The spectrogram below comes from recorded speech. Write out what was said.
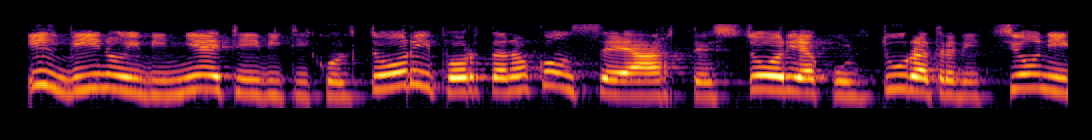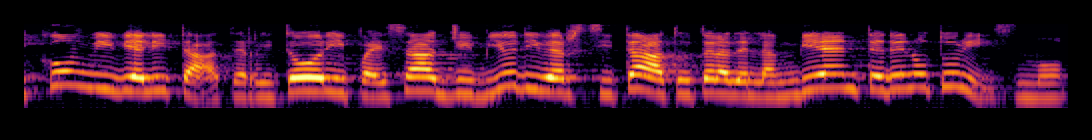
Il vino, i vigneti e i viticoltori portano con sé arte, storia, cultura, tradizioni, convivialità, territori, paesaggi, biodiversità, tutela dell'ambiente ed enoturismo.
